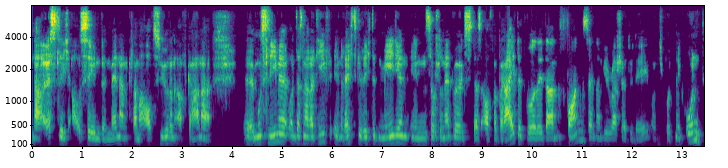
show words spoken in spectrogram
nahöstlich aussehenden Männern, Klammer auf, Syren, Afghaner, äh, Muslime und das Narrativ in rechtsgerichteten Medien, in Social Networks, das auch verbreitet wurde, dann von Sendern wie Russia Today und Sputnik und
